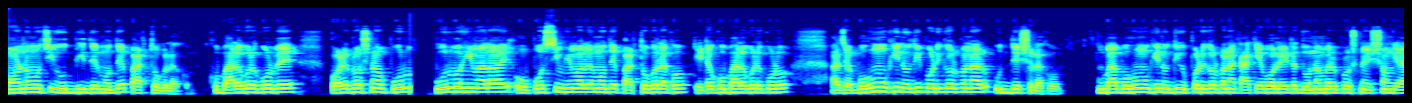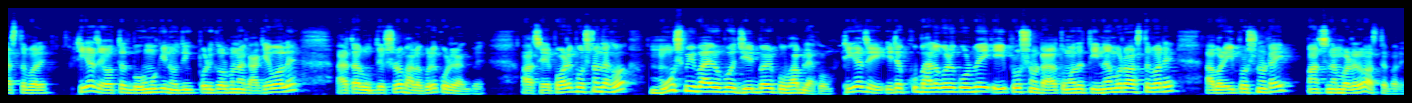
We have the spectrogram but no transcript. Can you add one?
পর্ণমোচী উদ্ভিদের মধ্যে পার্থক্য লেখো। খুব ভালো করে করবে। পরের প্রশ্ন, পূর্ব পূর্ব হিমালয় ও পশ্চিম হিমালয়ের মধ্যে পার্থক্য লেখো, এটা খুব ভালো করে করো। আচ্ছা বহুমুখী নদী পরিকল্পনার উদ্দেশ্য লেখো, বা বহুমুখী নদী পরিকল্পনা কাকে বলে, এটা দু নম্বরের প্রশ্ন, এর সঙ্গে আসতে পারে। ঠিক আছে? অর্থাৎ বহুমুখী নদী পরিকল্পনা কাকে বলে, আর তার উদ্দেশ্যটা ভালো করে করে রাখবে। আচ্ছা এরপরে প্রশ্ন দেখো মৌসুমি বায়ুর উপর জেট বায়ুর প্রভাব লেখো, ঠিক আছে? এটা খুব ভালো করে করবে, এই প্রশ্নটা তোমাদের তিন নম্বরেও আসতে পারে, আবার এই প্রশ্নটাই পাঁচ নম্বরেরও আসতে পারে।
